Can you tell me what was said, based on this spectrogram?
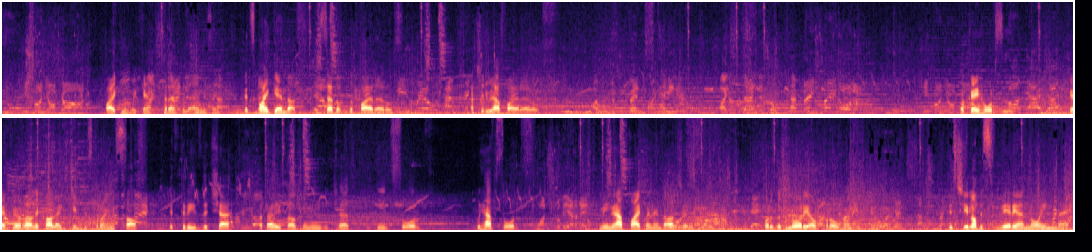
pikemen. We can't trample anything. Let's buy Gandalf instead of the fire arrows. Actually, we have fire arrows. Okay, horses. Get your rally call and keep destroying stuff. It reads the chat. What are you talking in the chat? Need swords? We have swords. I mean, we have pikemen and archers. For the glory of Rohan. This Shelob is very annoying, man.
